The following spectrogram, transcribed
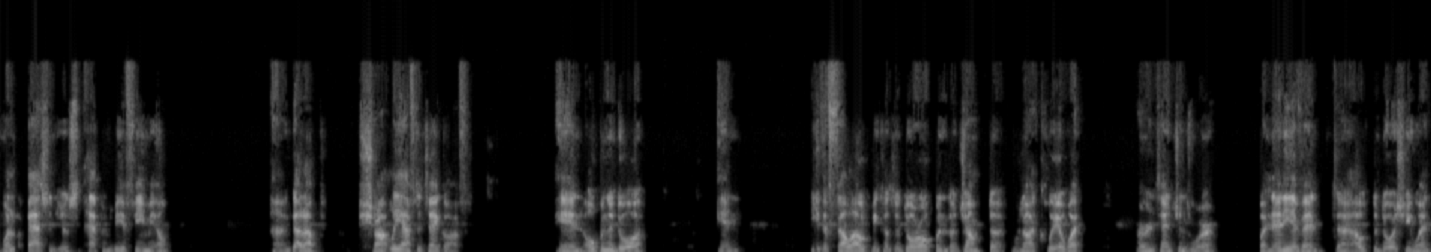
one of the passengers happened to be a female uh, got up shortly after takeoff and opened the door and either fell out because the door opened or jumped or was not clear what her intentions were. But in any event uh, out the door she went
